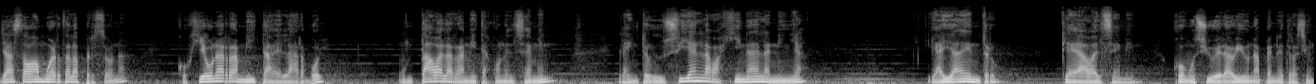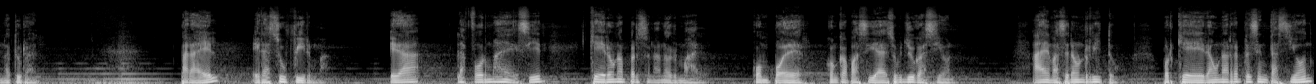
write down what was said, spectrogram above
ya estaba muerta la persona, cogía una ramita del árbol, untaba la ramita con el semen, la introducía en la vagina de la niña y ahí adentro quedaba el semen, como si hubiera habido una penetración natural. Para él era su firma, era la forma de decir que era una persona normal, con poder, con capacidad de subyugación. Además era un rito, porque era una representación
